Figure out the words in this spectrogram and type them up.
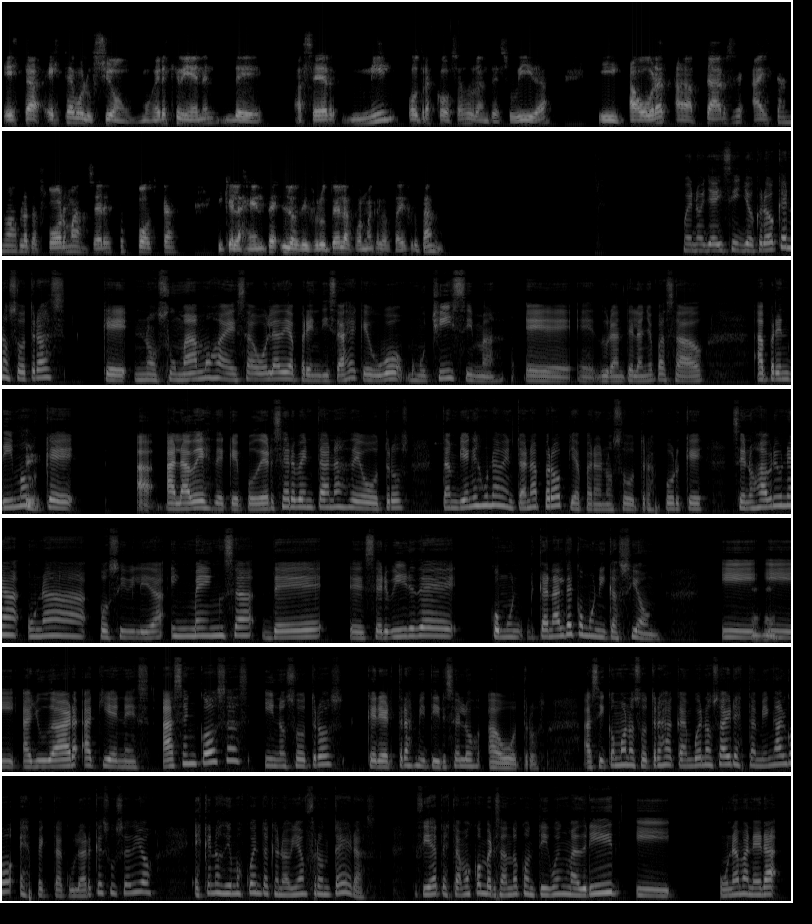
esta, esta evolución? Mujeres que vienen de hacer mil otras cosas durante su vida y ahora adaptarse a estas nuevas plataformas, hacer estos podcasts y que la gente los disfrute de la forma que lo está disfrutando. Bueno, Jaycee, yo creo que nosotras que nos sumamos a esa ola de aprendizaje que hubo muchísima eh, eh, durante el año pasado, aprendimos que a, a, la vez de que poder ser ventanas de otros, también es una ventana propia para nosotras, porque se nos abre una, una posibilidad inmensa de eh, servir de canal de comunicación y, y ayudar a quienes hacen cosas y nosotros querer transmitírselos a otros. Así como nosotras acá en Buenos Aires, también algo espectacular que sucedió es que nos dimos cuenta que no habían fronteras. Fíjate, estamos conversando contigo en Madrid y una manera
